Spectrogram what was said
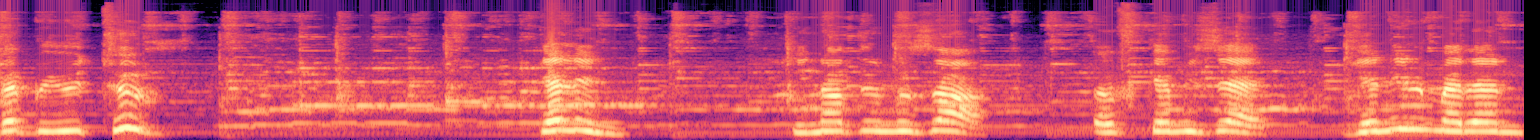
ve büyütür. Gelin inadımıza, öfkemize yenilmeden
